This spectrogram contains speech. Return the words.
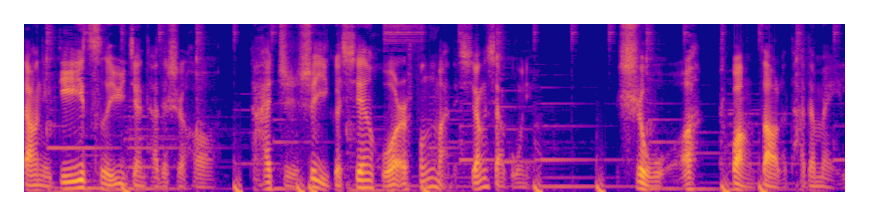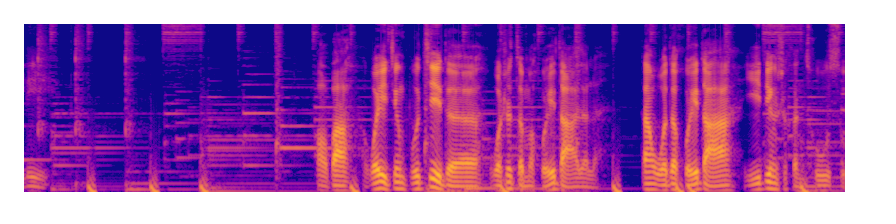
当你第一次遇见她的时候，她还只是一个鲜活而丰满的乡下姑娘，是我创造了她的美丽。”好吧，我已经不记得我是怎么回答的了，但我的回答一定是很粗俗。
